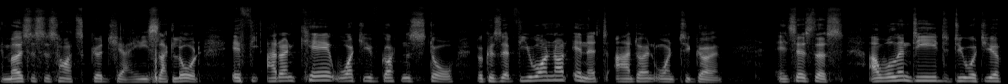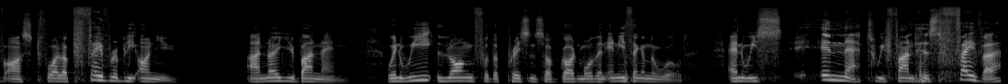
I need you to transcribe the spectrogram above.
And Moses' heart's good here. And he's like, Lord, if I don't care what you've got in store, because if you are not in it, I don't want to go. It says this I will indeed do what you have asked, for I look favorably on you. I know you by name. When we long for the presence of God more than anything in the world, and we in that we find his favor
